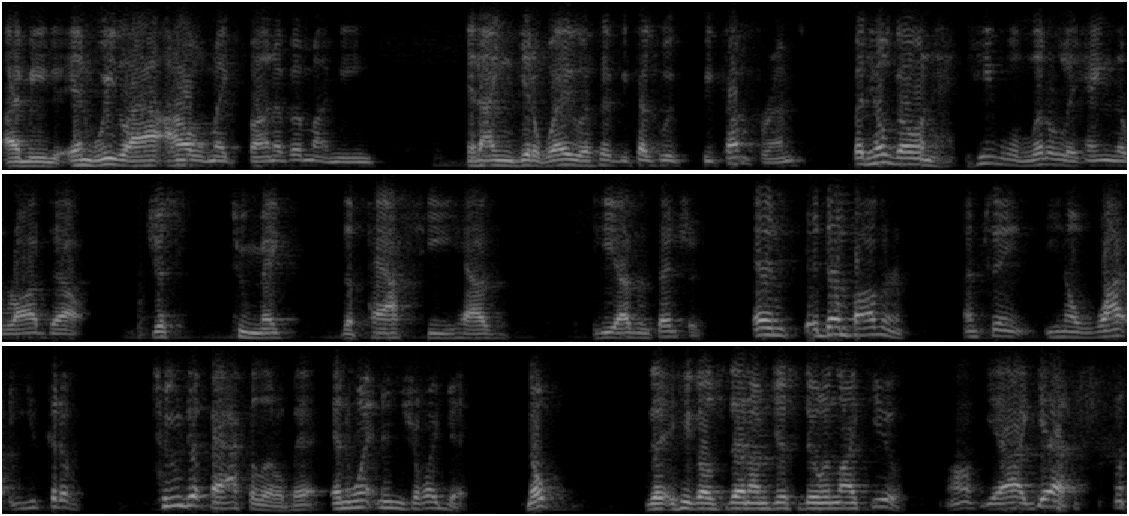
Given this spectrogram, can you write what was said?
I mean, and we laugh, I'll make fun of him. I mean, and I can get away with it because we've become friends. But he'll go and he will literally hang the rods out just to make the pass he has he has intention. And it doesn't bother him. I'm saying, you know, why you could have tuned it back a little bit and went and enjoyed it. Nope. He goes, then I'm just doing like you. Well, yeah, I guess.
